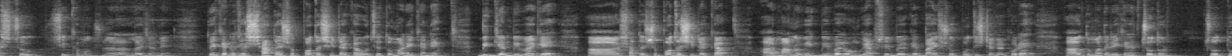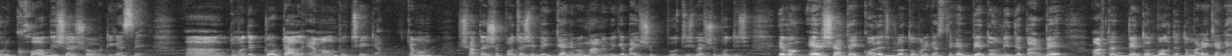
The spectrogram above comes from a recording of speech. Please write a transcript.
আসছো শিক্ষা মন্ত্রণালয় আল্লাহ জানে। তো এখানে যে সাতাশশো পঁচাশি টাকা হচ্ছে তোমার এখানে বিজ্ঞান বিভাগে সাতাশশো পঁচাশি টাকা। আর মানবিক বিভাগ এবং ব্যবসায়িক বিভাগে বাইশশো পঁচিশ টাকা করে। তোমাদের এখানে চতুর চতুর খ বিষয় সহ, ঠিক আছে? তোমাদের টোটাল অ্যামাউন্ট হচ্ছে এটা কেমন? সাতাশশো পঁচাশি বিজ্ঞান এবং মানবিকে বাইশশো পঁচিশ বাইশশো পঁচিশ। এবং এর সাথে কলেজগুলো তোমার কাছ থেকে বেতন নিতে পারবে। অর্থাৎ বেতন বলতে তোমার এখানে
